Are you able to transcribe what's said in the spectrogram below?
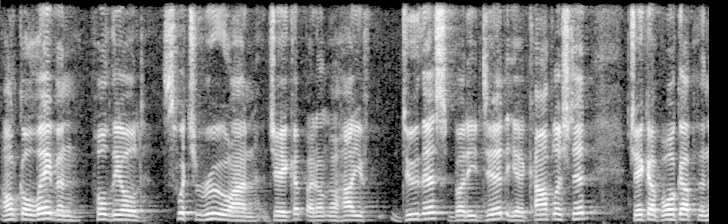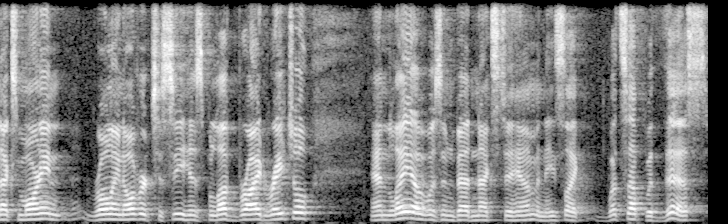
Uncle Laban pulled the old switcheroo on Jacob. I don't know how you do this, but he did. He accomplished it. Jacob woke up the next morning, rolling over to see his beloved bride Rachel, and Leah was in bed next to him, and he's like, What's up with this?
